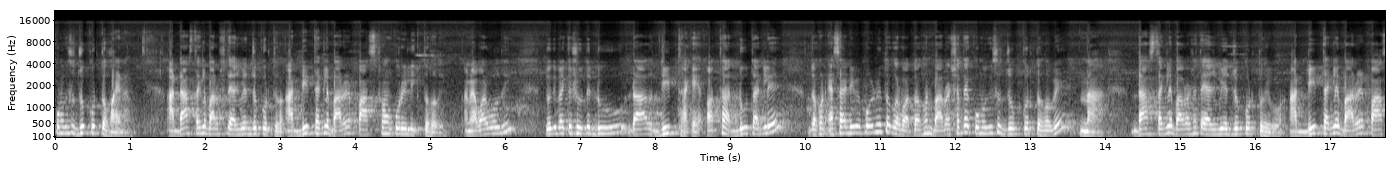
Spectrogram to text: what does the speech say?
কোনো কিছু যোগ করতে হয় না। আর ডাস থাকলে বারোর সাথে আসবে যোগ করতে হবে আর ডিট থাকলে বারোর পাঁচ ফর্ম করে লিখতে হবে। আমি আবার বলছি, যদি বাক্য শুরুতে ডু ডাস ডিট থাকে, অর্থাৎ ডু থাকলে যখন এসআইডিভে পরিণত করবা, তখন বারোর সাথে কোনো কিছু যোগ করতে হবে না। ডাস থাকলে বারোর সাথে এসবি এর যোগ করতে হইব। আর ডিট থাকলে বারোর পাঁচ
